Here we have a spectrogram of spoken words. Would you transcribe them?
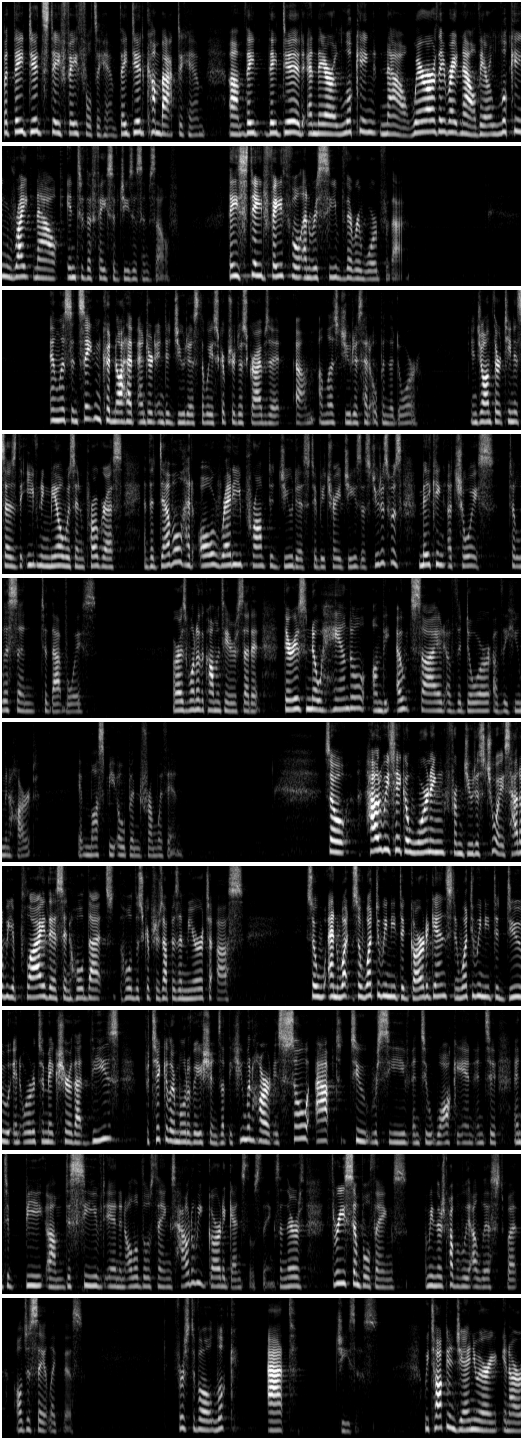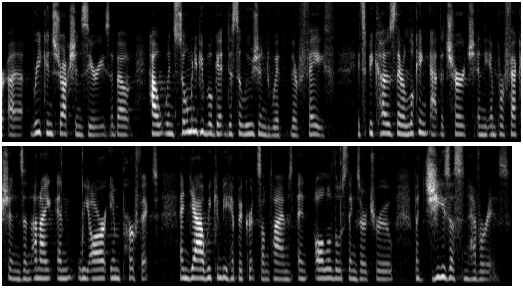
but they did stay faithful to him they did come back to him Um, they, they did, and they are looking now. Where are they right now? They are looking right now into the face of Jesus himself. They stayed faithful and received their reward for that. And listen, Satan could not have entered into Judas the way scripture describes it um, unless Judas had opened the door. In John 13, it says, The evening meal was in progress, and the devil had already prompted Judas to betray Jesus. Judas was making a choice to listen to that voice. Or, as one of the commentators said it, there is no handle on the outside of the door of the human heart, it must be opened from within. So, how do we take a warning from Judas' choice? How do we apply this and hold that hold the scriptures up as a mirror to us? So and what so what do we need to guard against and what do we need to do in order to make sure that these particular motivations that the human heart is so apt to receive and to walk in and to and to be um, deceived in and all of those things how do we guard against those things? And there's three simple things. I mean there's probably a list but i'll just say it like this. First of all look at jesus we talked in January in our uh, reconstruction series about how when so many people get disillusioned with their faith, it's because they're looking at the church and the imperfections, and, and, I, and we are imperfect. And yeah, we can be hypocrites sometimes, and all of those things are true, but Jesus never is.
